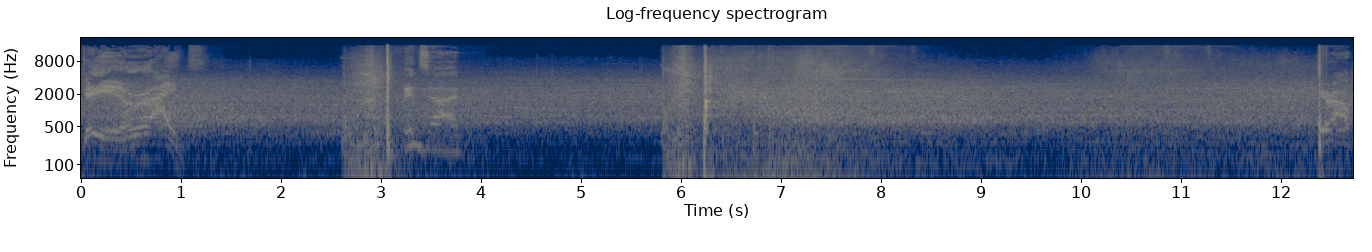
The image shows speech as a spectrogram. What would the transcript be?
Stay right. Inside. You're out.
